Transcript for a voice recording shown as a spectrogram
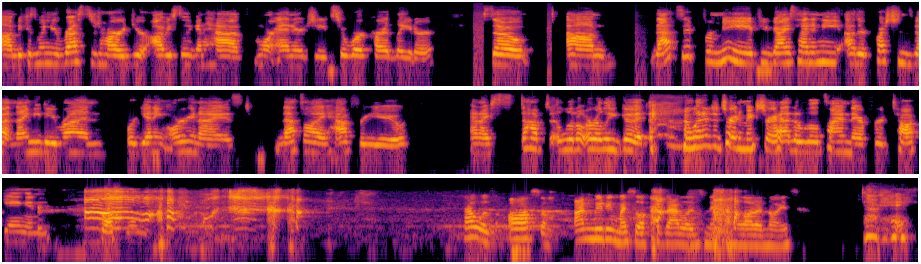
Um, because when you're rested hard, you're obviously going to have more energy to work hard later. So um, that's it for me. If you guys had any other questions about 90 Day Run or getting organized, that's all I have for you and I stopped a little early. Good. I wanted to try to make sure I had a little time there for talking and. That was awesome. I'm muting myself because Adelaide's making a lot of noise. Okay.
